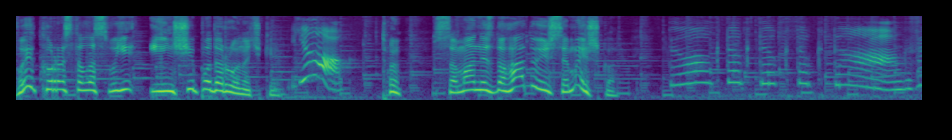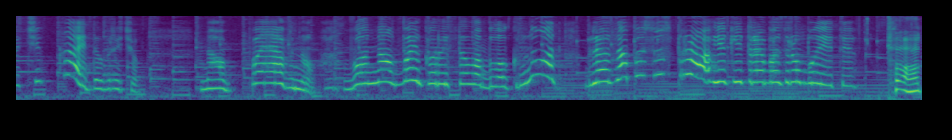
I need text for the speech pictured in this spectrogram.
використала свої інші подаруночки. Як? Та сама не здогадуєшся, Мишко? Так, так, так, так, так. Зачекай, добрячок. Напевно, вона використала блокнот для запису справ, які треба зробити. Так,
